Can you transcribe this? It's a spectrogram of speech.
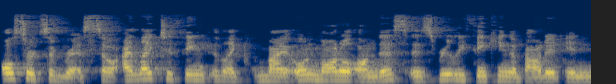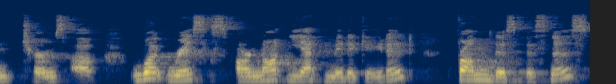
all sorts of risks. So I like to think like my own model on this is really thinking about it in terms of what risks are not yet mitigated from this business,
